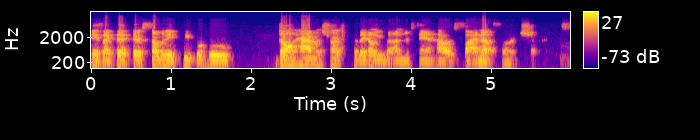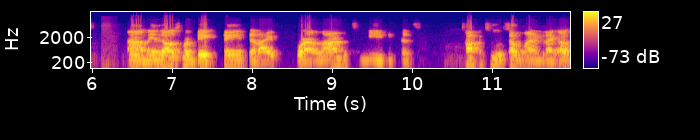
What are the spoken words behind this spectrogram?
things like that. There's so many people who don't have insurance because they don't even understand how to sign up for insurance. Um, and those were big things that like were alarming to me because talking to someone and be like, oh,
